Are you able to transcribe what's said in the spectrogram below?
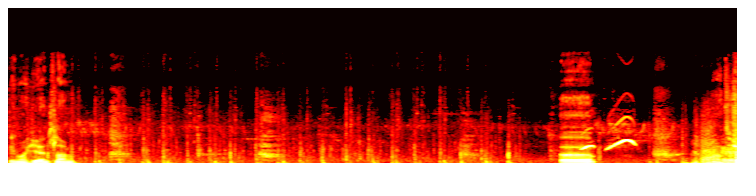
Gehen wir hier entlang. Äh... Warte, ich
